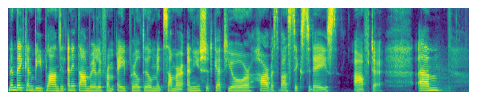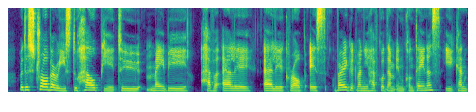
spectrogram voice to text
then they can be planted anytime really from April till midsummer, and you should get your harvest about 60 days after. Um, with the strawberries to help you to maybe have an early early crop is very good when you have got them in containers. You can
